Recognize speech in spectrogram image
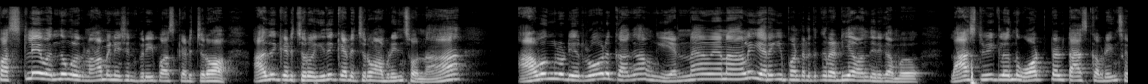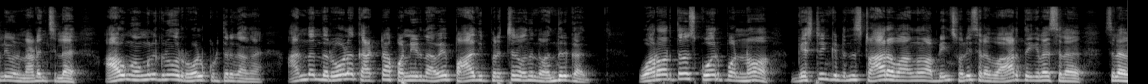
ஃபஸ்ட்லேயே வந்து உங்களுக்கு நாமினேஷன் ப்ரீ பாஸ் கிடச்சிரும் அது கிடச்சிரும் இது கிடச்சிரும் அப்படின்னு சொன்னால் அவங்களுடைய ரோலுக்காக அவங்க என்ன வேணாலும் இறங்கி பண்ணுறதுக்கு ரெடியாக வந்து இருக்காங்க. லாஸ்ட் வீக்கில் வந்து ஹோட்டல் டாஸ்க் அப்படின்னு சொல்லி ஒன்று நடந்துச்சுல அவங்க அவங்களுக்குன்னு ஒரு ரோல் கொடுத்துருக்காங்க. அந்தந்த ரோலை கரெக்டாக பண்ணியிருந்தாவே பாதி பிரச்சனை வந்து வந்திருக்காது. ஒரு ஒருத்தரும் ஸ்கோர் பண்ணணும் கெஸ்ட்டுங்க இருந்து ஸ்டாரை வாங்கணும் அப்படின்னு சொல்லி சில வார்த்தைகளை சில சில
